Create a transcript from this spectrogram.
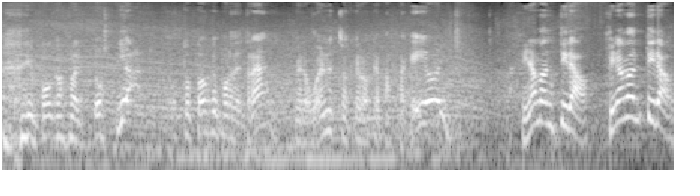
Y poco falta. ¡Hostia! Otro toque por detrás. Pero bueno, ¿esto es lo que pasa aquí hoy? Al final me han tirado. Al final me han tirado.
